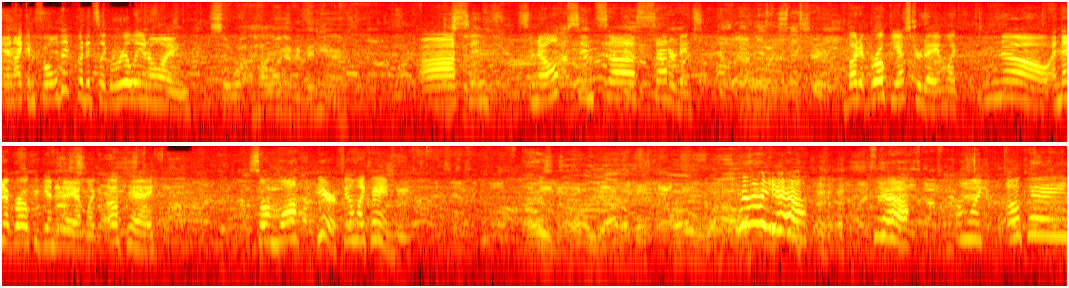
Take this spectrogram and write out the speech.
and I can fold it, but it's like really annoying. So what, how long have you been here? Uh, since no, since uh, Saturday. But it broke yesterday. I'm like, no, and then it broke again today. I'm like, okay. So I'm walk here, feel my cane. Oh no, yeah, the whole. Oh wow. Yeah, yeah, yeah. I'm like, okay.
